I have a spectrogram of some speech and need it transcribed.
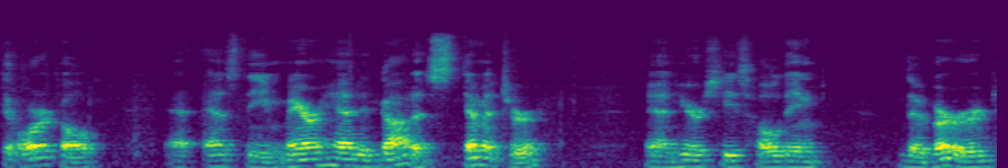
the oracle, as the mare-headed goddess Demeter, and here she's holding the bird,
